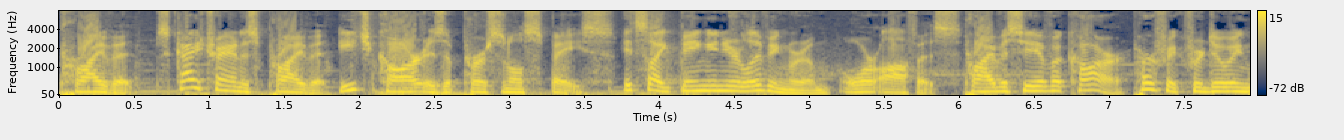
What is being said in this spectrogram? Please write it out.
Private. SkyTran is private. Each car is a personal space. It's like being in your living room or office. Privacy of a car. Perfect for doing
